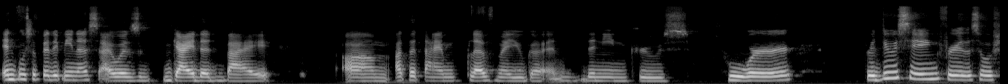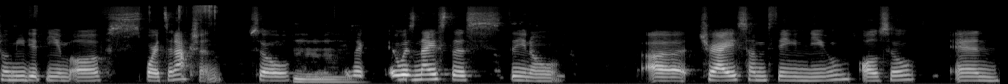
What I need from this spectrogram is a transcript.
in Puso Pilipinas, I was guided by, um, at the time, Clev Mayuga and Deneen Cruz, who were producing for the social media team of Sports in Action. So mm. it was like it was nice to, to you know uh, try something new also and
